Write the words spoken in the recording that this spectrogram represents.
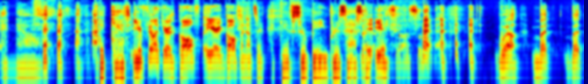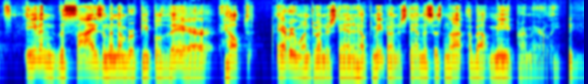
and now the gifts. You feel like you're a golf. You're a golf announcer. The gifts are being processed. Yeah. That's awesome. well, but but even the size and the number of people there helped everyone to understand and helped me to understand this is not about me primarily. Mm-hmm.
